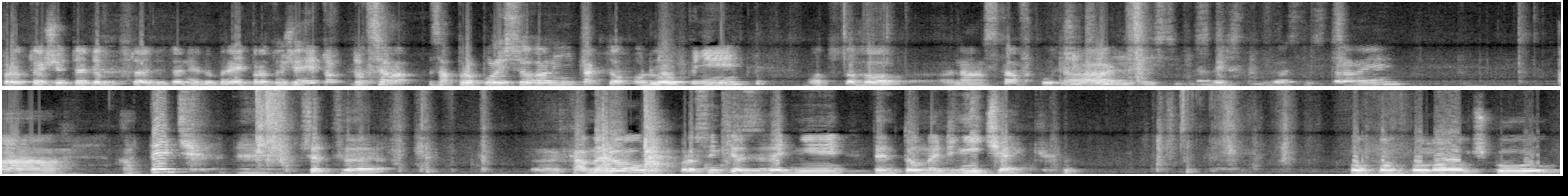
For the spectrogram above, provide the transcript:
protože to je, do, to je, ten je dobrý, protože je to docela zapropolisovaný, tak to odloupni od toho nástavku, tak, z téhle strany. A, a teď před eh, kamerou, prosím tě, zvedni tento medníček. Po, po, pomaloučku.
